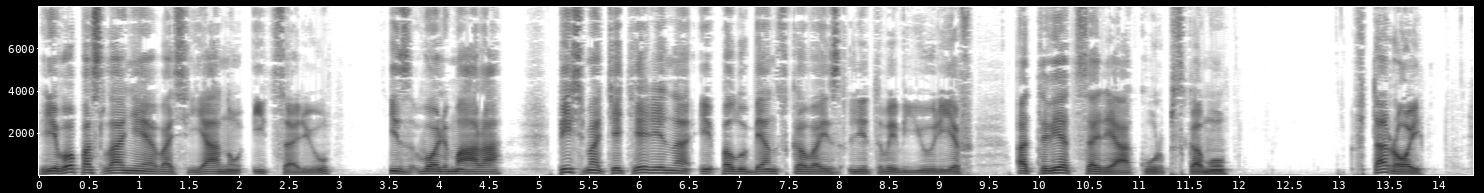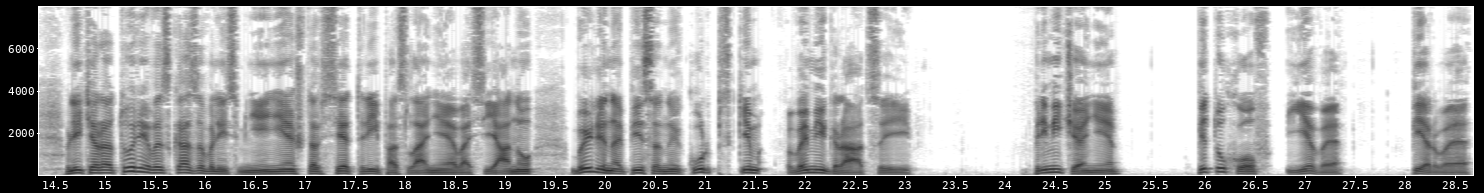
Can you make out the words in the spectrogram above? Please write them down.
его послание Васьяну и царю из Вольмара, письма Тетерина и Полубенского из Литвы в Юрьев, ответ царя Курбскому. Второй. В литературе высказывались мнения, что все три послания Васьяну были написаны Курбским в эмиграции. Примечание. Петухов, Е.В. Первое.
